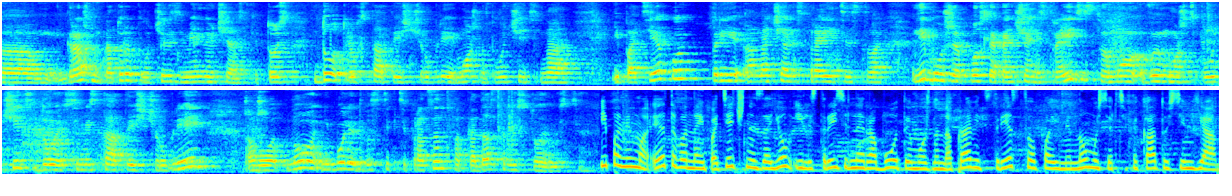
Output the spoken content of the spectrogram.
э, гражданам, которые получили земельные участки. То есть до 300 тысяч рублей можно получить на ипотеку при э, начале строительства, либо уже после окончания строительства вы можете получить до 700 тысяч рублей вот, но не более 25% от кадастровой стоимости. И помимо этого на ипотечный заем или строительные работы можно направить средства по именному сертификату «Семья».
